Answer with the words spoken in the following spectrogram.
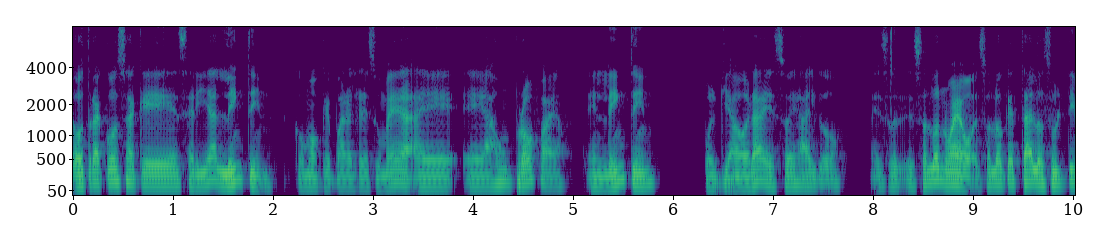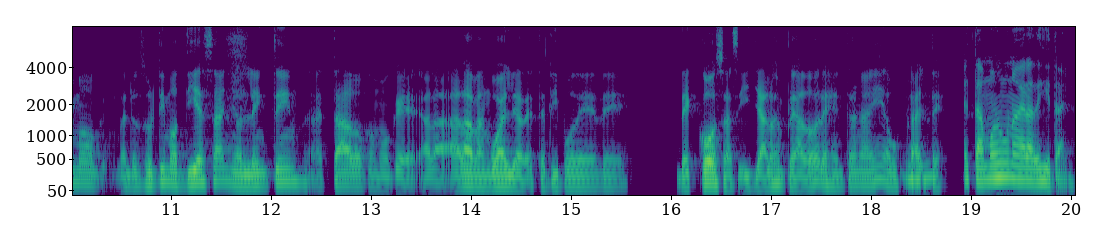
otra cosa que sería LinkedIn, como que para el resumen, eh, haz un profile en LinkedIn, porque ahora eso es algo, eso, eso es lo nuevo, eso es lo que está en los últimos, en los últimos 10 años, LinkedIn ha estado como que a la, a la vanguardia de este tipo de, de- de cosas y ya los empleadores entran ahí a buscarte. Estamos en una era digital,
